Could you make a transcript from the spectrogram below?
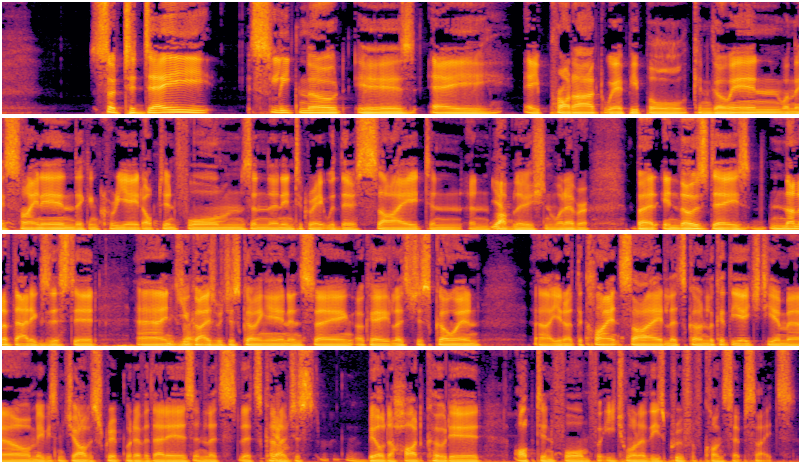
so today, Sleeknote is a a product where people can go in when they sign in, they can create opt-in forms and then integrate with their site and and Yeah. publish and whatever. But in those days, none of that existed, and you guys were just going in and saying, okay, let's just go in. Uh, you know, at the client side, let's go and look at the HTML, maybe some JavaScript, whatever that is, and let's let's kind Yeah. of just build a hard coded opt-in form for each one of these proof of concept sites.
